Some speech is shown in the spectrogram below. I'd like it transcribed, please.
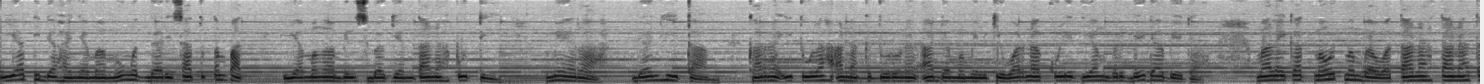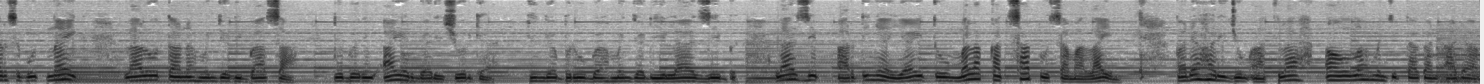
Ia tidak hanya memungut dari satu tempat, ia mengambil sebagian tanah putih, merah, dan hitam. Karena itulah anak keturunan Adam memiliki warna kulit yang berbeda-beda. Malaikat maut membawa tanah-tanah tersebut naik, lalu tanah menjadi basah, diberi air dari surga, hingga berubah menjadi lazib. Lazib artinya yaitu melekat satu sama lain. Pada hari Jumatlah Allah menciptakan Adam.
